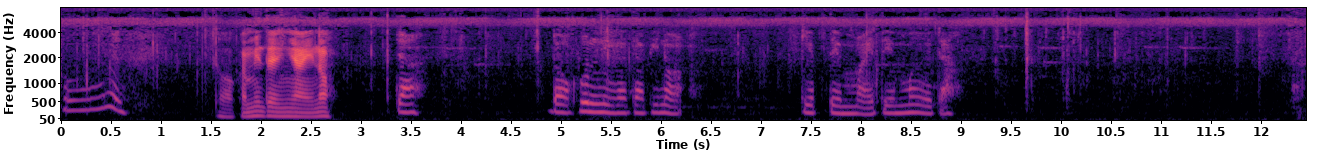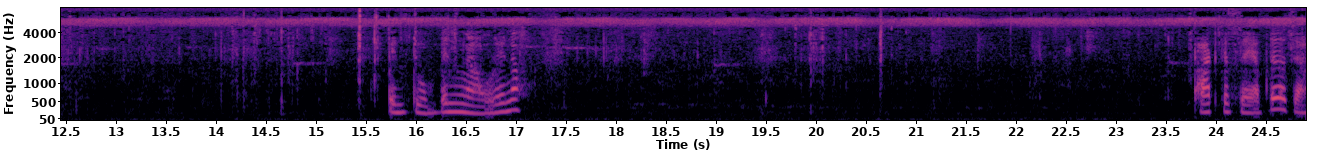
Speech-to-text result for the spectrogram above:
โอ้ยดอกก็ไม่ได้ใหญ่เนาะจ้ะดอกรุ่นนี้แล้วจ้ะพี่น้อง เก็บเต็มไหมเต็มมือจ้ะเป็นจุ่มเป็นเงาเลยเนาะพัดกระแสบเด้อจ้ะ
